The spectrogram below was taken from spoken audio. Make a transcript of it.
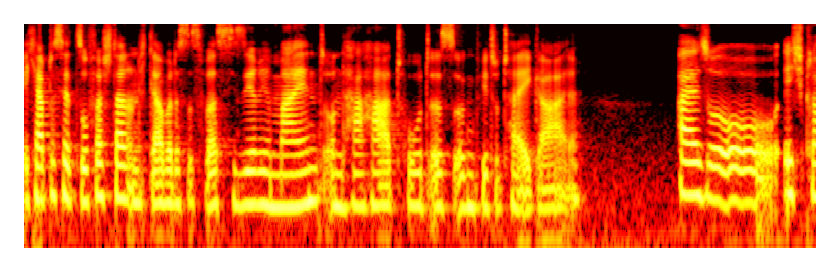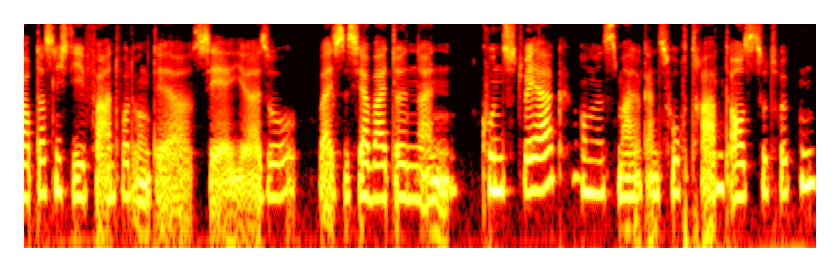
ich habe das jetzt so verstanden und ich glaube, das ist, was die Serie meint und haha, tot ist irgendwie total egal. Also, ich glaube, das ist nicht die Verantwortung der Serie. Also, weil es ist ja weiterhin ein Kunstwerk, um es mal ganz hochtrabend auszudrücken.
